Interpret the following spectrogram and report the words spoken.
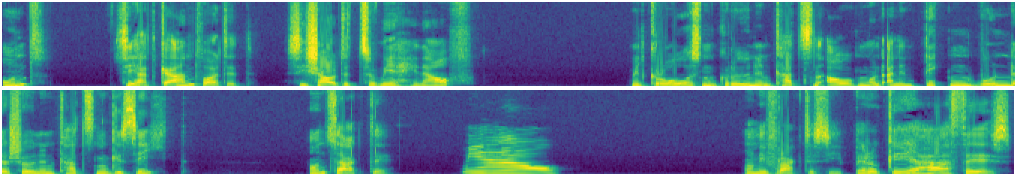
Und sie hat geantwortet. Sie schaute zu mir hinauf mit großen grünen Katzenaugen und einem dicken, wunderschönen Katzengesicht und sagte Miau. Und ich fragte sie, pero qué haces?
